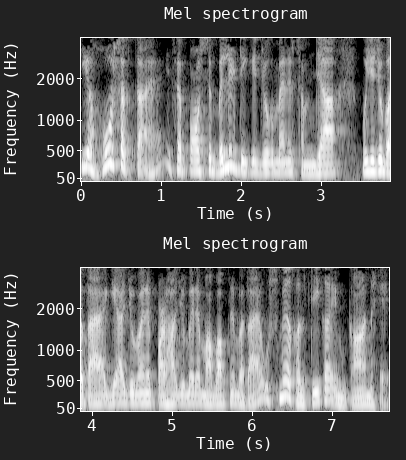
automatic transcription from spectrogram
ये हो सकता है इट्स अ पॉसिबिलिटी कि जो मैंने समझा, मुझे जो बताया गया, जो मैंने पढ़ा, जो मेरे माँ बाप ने बताया, उसमें गलती का इम्कान है।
